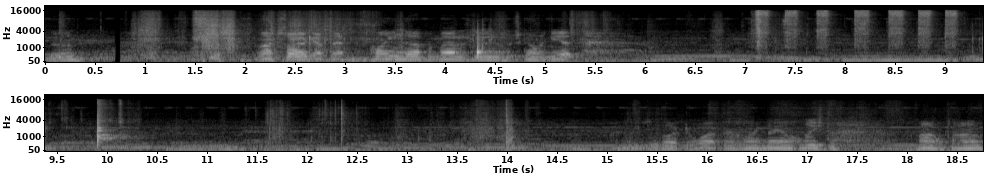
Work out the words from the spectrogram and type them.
done. Like I say, I got that cleaned up about as good as it's gonna get. Usually like to wipe everything down at least a final time.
